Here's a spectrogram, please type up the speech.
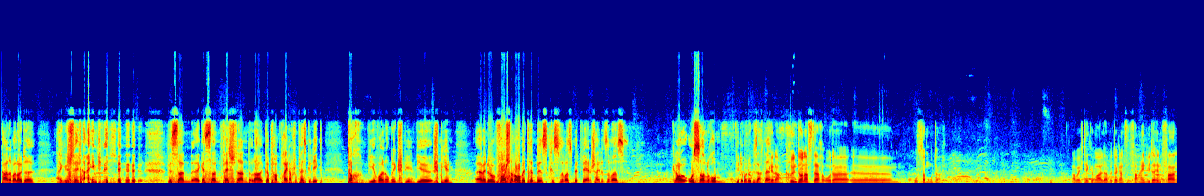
Karneval heute eingestellt eigentlich. Bis dann äh, gestern feststand, oder ich glaube am Freitag schon festgelegt. Doch, wir wollen unbedingt spielen, wir spielen. Äh, wenn du im Vorstand auch mit drin bist, kriegst du sowas mit. Wer entscheidet sowas? Genau, Ostern rum, wird immer nur gesagt, ne? Genau, Gründonnerstag oder äh, Ostermontag. Aber ich denke mal, da wird der ganze Verein wieder hinfahren.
